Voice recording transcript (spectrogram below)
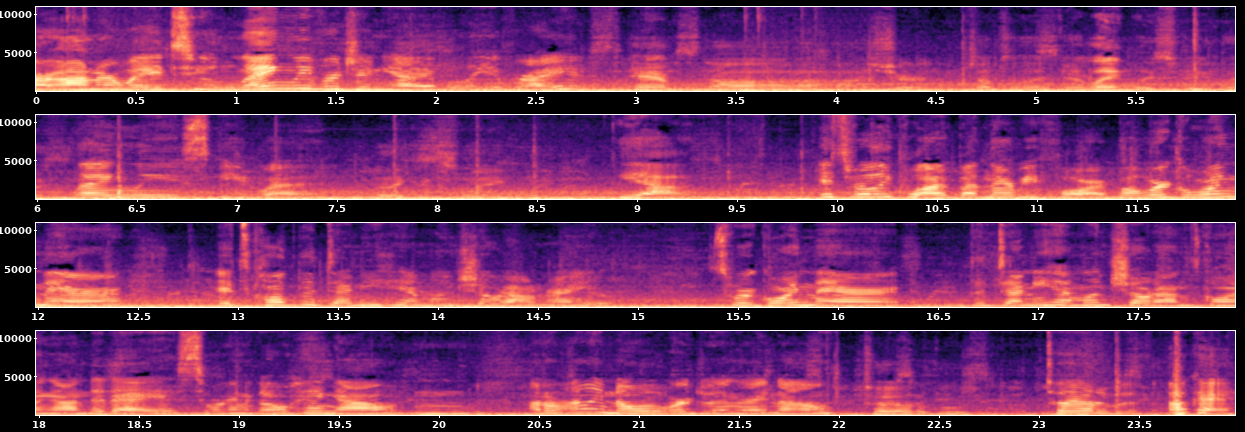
are on our way to Langley, Virginia, I believe, right? Hams, uh, sure, something like that. Langley Speedway. Langley Speedway. I think it's Langley. Yeah. It's really cool. I've been there before. But we're going there. It's called the Denny Hamlin Showdown, right? So we're going there. The Denny Hamlin Showdown's going on today. So we're going to go hang out. And I don't really know what we're doing right now. Toyota booth. Toyota booth. Okay,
